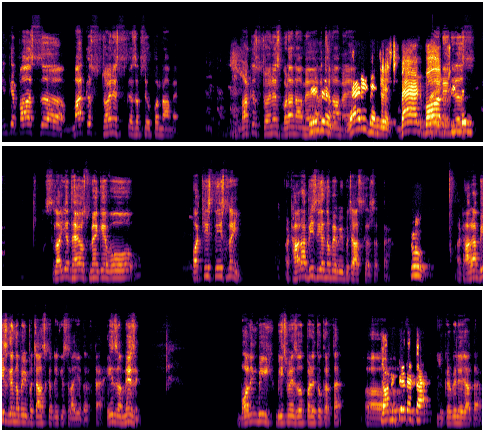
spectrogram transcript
इनके पास मार्कस टॉयनस का सबसे ऊपर नाम है। मार्कस टॉयनस बड़ा नाम है अच्छा नाम है। वेरी डेंजरस बैड बॉल सलाहियत है उसमें कि वो 25 30 नहीं 18 20 गेंदों पे भी 50 कर सकता है। ट्रू 18 20 गेंदों पे भी 50 करने की सलाहियत रखता है। ही इज़ अमेजिंग बॉलिंग भी बीच में ज़रूरत पड़े तो करता है। विकेट भी ले जाता है।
